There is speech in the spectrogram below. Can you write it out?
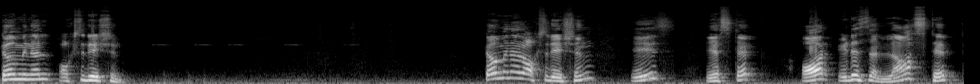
terminal oxidation. Terminal oxidation is a step or it is the last step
